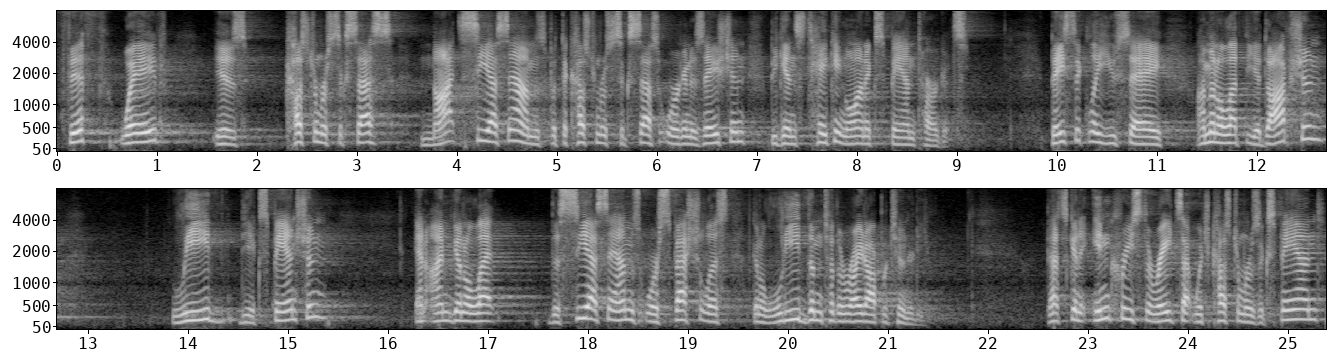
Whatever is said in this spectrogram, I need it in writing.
Fifth wave is customer success, not CSMs, but the customer success organization begins taking on expand targets. Basically, you say, I'm going to let the adoption lead the expansion, and I'm going to let the CSMs or specialists, going to lead them to the right opportunity. That's going to increase the rates at which customers expand,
